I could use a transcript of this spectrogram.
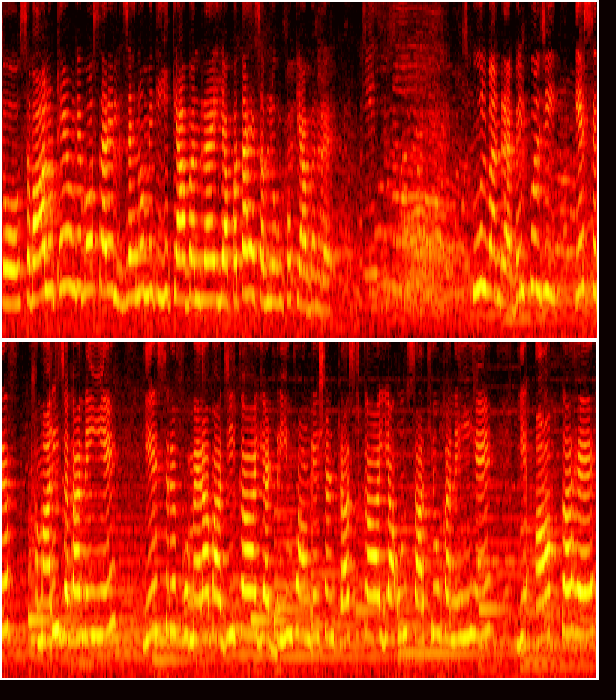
तो सवाल उठे होंगे बहुत सारे जहनों में कि ये क्या बन रहा है, या पता है सब लोगों को क्या बन रहा है? स्कूल बन रहा है, बिल्कुल जी। ये सिर्फ़ हमारी जगह नहीं है। ये सिर्फ़ हुमेरा बाजी का या ड्रीम फाउंडेशन ट्रस्ट का या उन साथियों का नहीं है। ये आपका है,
